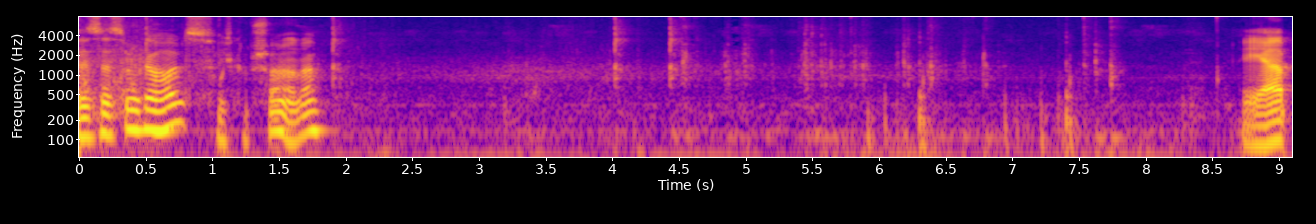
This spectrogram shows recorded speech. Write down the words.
Ist das dunkle Holz? Ich glaube schon, oder? Ja,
